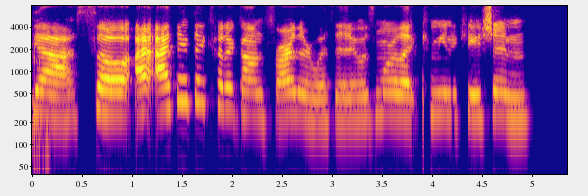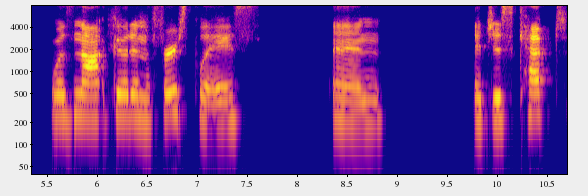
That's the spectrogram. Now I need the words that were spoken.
Yeah. So I, I think they could have gone farther with it. It was more like communication was not good in the first place. And it just kept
